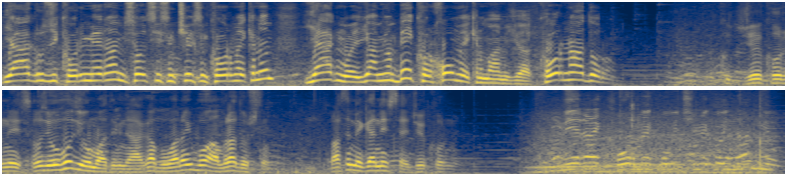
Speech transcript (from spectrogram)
Як рӯзи корӣ мерам мисол сисим чилсим кор мекунам як моҳ дигар меём бекор хоб мекунам ҳамиҷа кор надорам ҷои кор нест ҳози ҳози омадем ина агар боварам бо амра доштам рафта мега нест ҷои кор нест мерай кор мекови чӣ мекови намеёбӣ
